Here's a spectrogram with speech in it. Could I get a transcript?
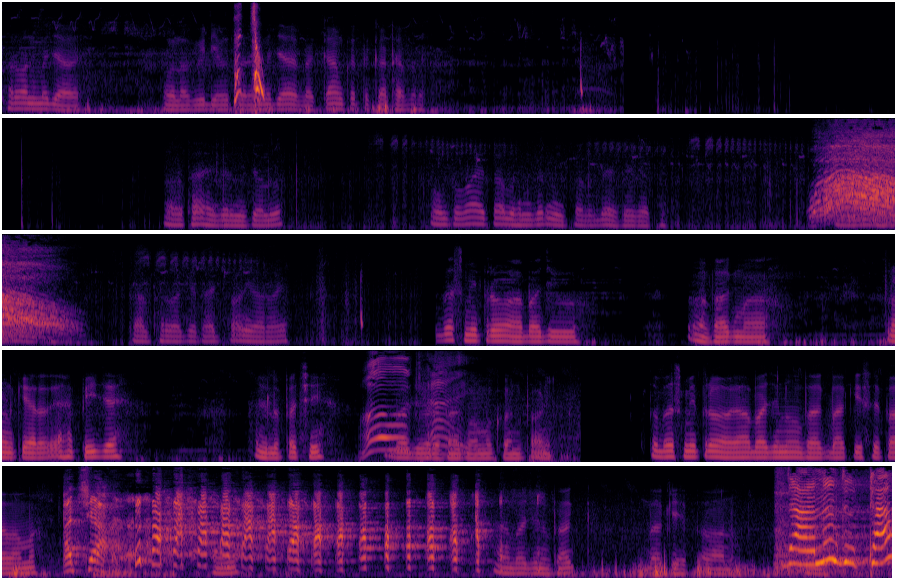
ફરવાની મજા આવે ઓલા વિડીયો ઉતારવાની મજા આવે એટલે કામ કરતા કાંઠા ભરે હવે થાય ગરમી ચાલુ હું તો વાય ચાલુ છે ગરમી ચાલુ બે ભેગા છે કાલ ફરવા ગયા હતા આજ પાણી વાળવા બસ મિત્રો આ બાજુ આ ભાગમાં ત્રણ ક્યારે રહ્યા પી જાય એટલે પછી બાજુવાળા ભાગમાં મૂકવાનું પાણી તો બસ મિત્રો હવે આ બાજુનો ભાગ બાકી છે પાવામાં અચ્છા આ બાજુનો ભાગ બાકી છે પાવાનો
